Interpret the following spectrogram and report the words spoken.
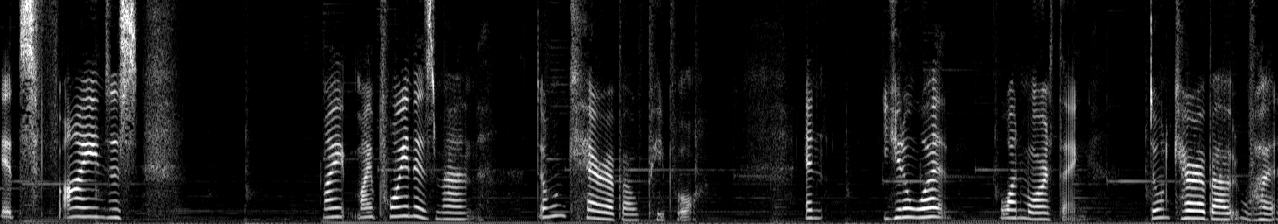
it's fine. Just my my point is, man, don't care about people. And you know what? One more thing. Don't care about what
